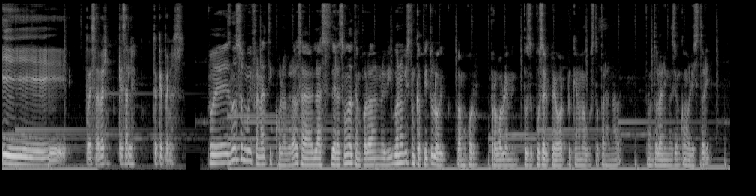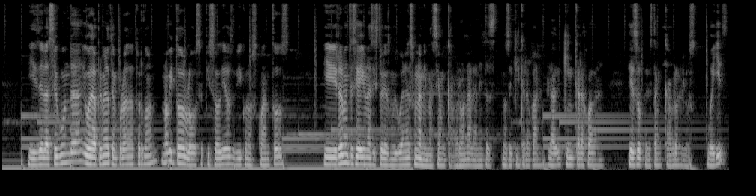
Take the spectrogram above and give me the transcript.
Y pues a ver qué sale. ¿Tú qué opinas? Pues no soy muy fanático, la verdad. O sea, las de la segunda temporada no he visto. Bueno, he visto un capítulo y a lo mejor probablemente pues, puse el peor porque no me gustó para nada. Tanto la animación como la historia. Y de la segunda, o de la primera temporada, perdón, no vi todos los episodios, vi unos cuantos. Y realmente sí hay unas historias muy buenas, una animación cabrona, la neta, no sé quién carajo, quién carajo haga eso, pero están cabrones los güeyes.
